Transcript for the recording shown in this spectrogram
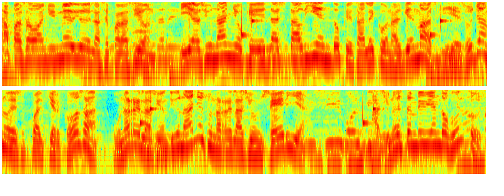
Ha pasado año y medio de la separación y hace un año que él la está viendo que sale con alguien más y eso ya no es cualquier cosa. Una relación de un año es una relación seria. Así no estén viviendo juntos.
